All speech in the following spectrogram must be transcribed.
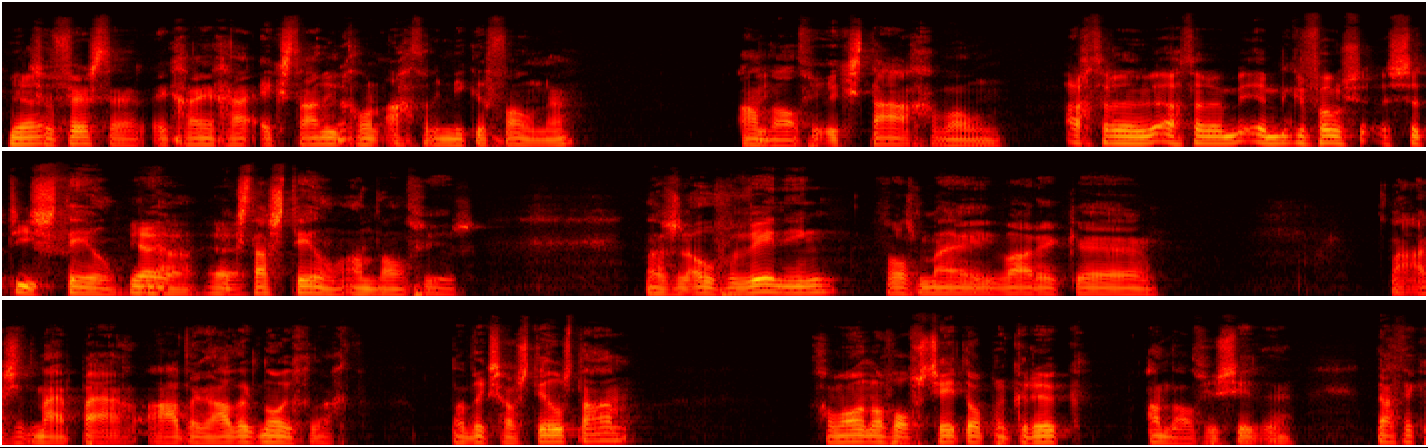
Ja. Sylvester, ik, ga, je ga, ik sta nu gewoon achter de microfoon, hè. Anderhalf uur. Ik sta gewoon Achter een, achter een, microfoon statief. stil. Ja, Ja, ja, ja. Ik sta stil anderhalf uur. Dat is een overwinning, volgens mij, waar ik... eh, nou, als het mij een paar had, had ik nooit gedacht. Dat ik zou stilstaan. Gewoon of, of zitten op een kruk. Anderhalf uur zitten. Dacht ik,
